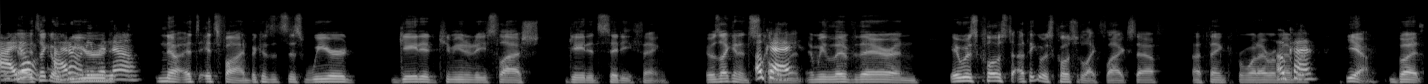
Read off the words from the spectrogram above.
I yeah, don't it's like a I don't weird- even know. No, it's it's fine because it's this weird gated community slash gated city thing. It was like an installment, and we lived there, and it was close to. I think it was closer to like Flagstaff. I think from what I remember. Okay. Yeah, but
